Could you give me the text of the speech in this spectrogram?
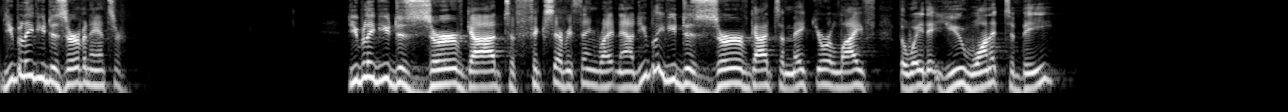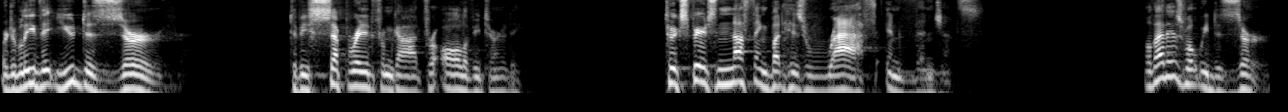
Do you believe you deserve an answer? Do you believe you deserve God to fix everything right now? Do you believe you deserve God to make your life the way that you want it to be? Or do you believe that you deserve to be separated from God for all of eternity? To experience nothing but his wrath and vengeance? Well, that is what we deserve.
